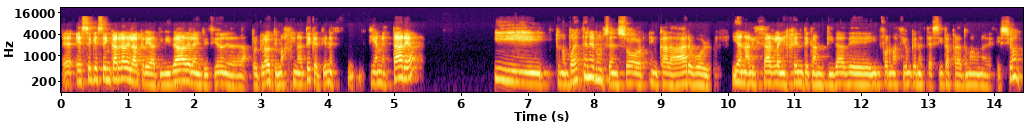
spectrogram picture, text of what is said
e, ese que se encarga de la creatividad, de la intuición, porque claro, imagínate que tienes 100 hectáreas y tú no puedes tener un sensor en cada árbol y analizar la ingente cantidad de información que necesitas para tomar una decisión.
